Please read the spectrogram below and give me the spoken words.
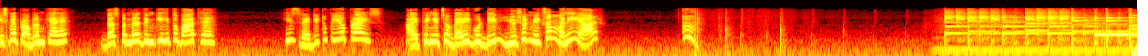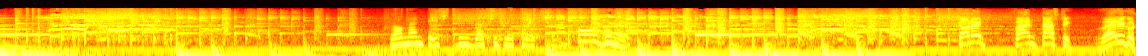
इसमें प्रॉब्लम क्या है? दस पंद्रह दिन की ही तो बात है। He is ready to pay your price I think it's a very good deal you should make some money यार Raw Man page 3 vertebrae collection. For women. Got it. Fantastic. Very good.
